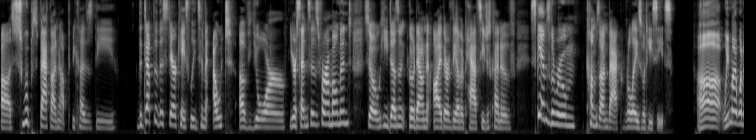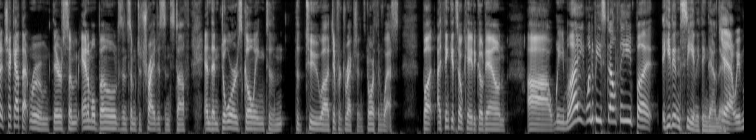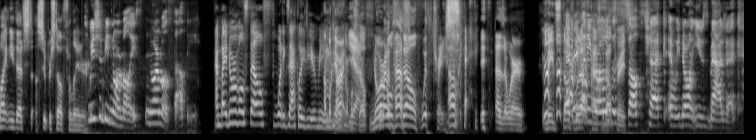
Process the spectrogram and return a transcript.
uh, swoops back on up because the the depth of the staircase leads him out of your your senses for a moment so he doesn't go down either of the other paths he just kind of scans the room comes on back relays what he sees Uh, we might want to check out that room. There's some animal bones and some detritus and stuff, and then doors going to the, the two uh, different directions, north and west. But I think it's okay to go down. Uh, we might want to be stealthy, but he didn't see anything down there. Yeah, we might need that st- super stealth for later. We should be normally normal stealthy. and by normal stealth what exactly do you mean I'm okay All with right, normal yeah. stealth. We're Normal pass stealth. with trace, okay if, as it were. It means stealth Everybody without, rolls without a trace. stealth check, and we don't use magic.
